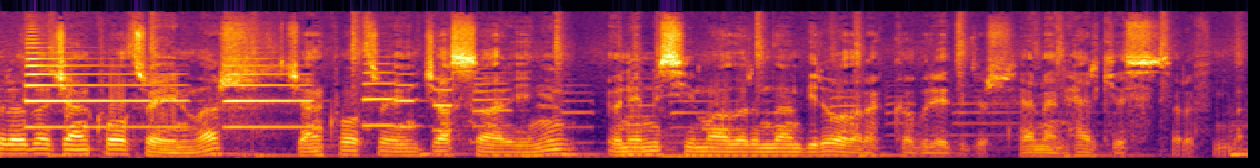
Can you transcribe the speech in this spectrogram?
Sırada John Coltrane var. John Coltrane caz tarihinin önemli simalarından biri olarak kabul edilir. Hemen herkes tarafından.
